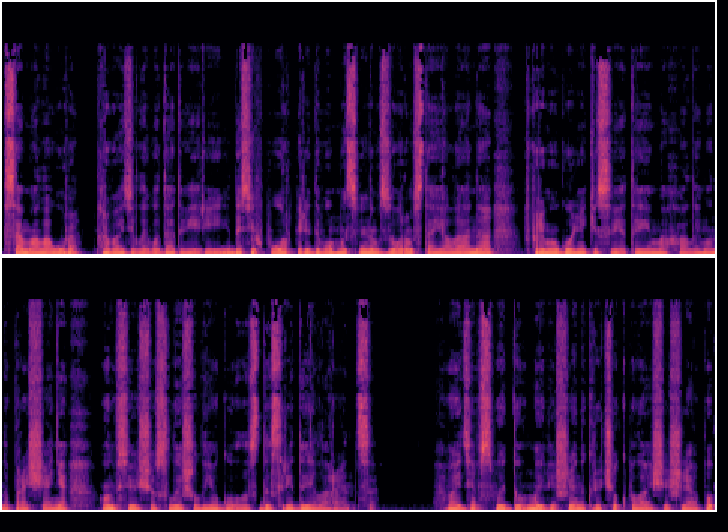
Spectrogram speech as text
Сама Лаура проводила его до двери, и до сих пор перед его мысленным взором стояла она в прямоугольнике света и махала ему на прощание. Он все еще слышал ее голос «До среды, Лоренцо». Войдя в свой дом и вешая на крючок плащ и шляпу,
